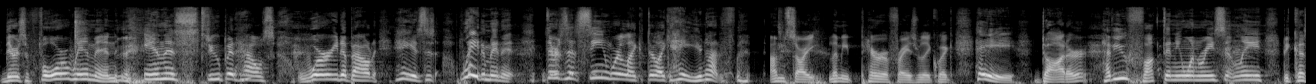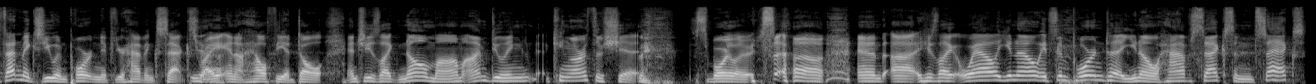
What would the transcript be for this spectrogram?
there's four women in this stupid house worried about, hey, is this? Wait a minute. There's that scene where like they're like, hey, you're not. I'm sorry. Let me paraphrase really quick. Hey, daughter, have you fucked anyone recently? Because that makes you important if you're having sex, right? And a healthy adult. And she's like, no, mom, I'm doing King Arthur shit. Spoilers. Uh, and uh, he's like, well, you know, it's important to, you know, have sex and sex.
